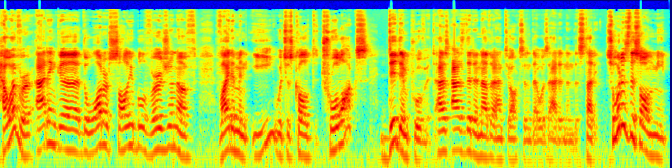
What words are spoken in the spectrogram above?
However, adding uh, the water-soluble version of vitamin E, which is called Trolox, did improve it, as, as did another antioxidant that was added in the study. So what does this all mean?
